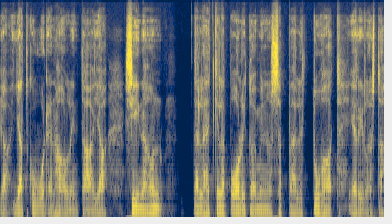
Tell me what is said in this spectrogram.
ja jatkuvuuden hallintaa ja siinä on tällä hetkellä poolitoiminnassa päälle tuhat erilaista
